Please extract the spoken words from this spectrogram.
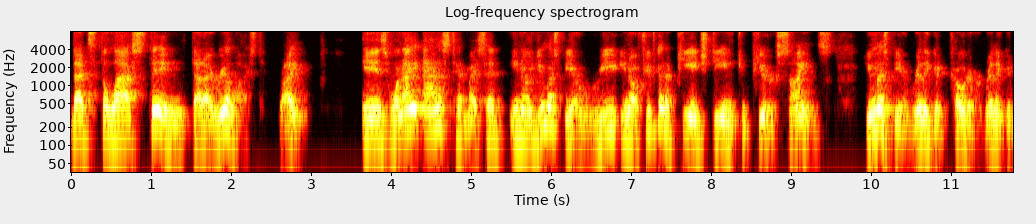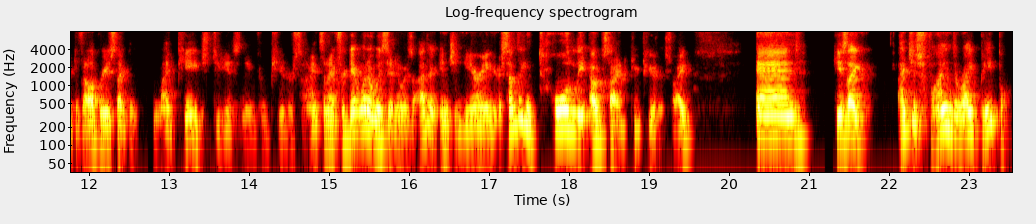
that's the last thing that I realized, right? is when I asked him, I said, you know, you must be a re, you know, if you've got a PhD in computer science, you must be a really good coder, a really good developer. He's like, my PhD isn't in computer science. And I forget what it was in. It was either engineering or something totally outside computers, right? And he's like, I just find the right people.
